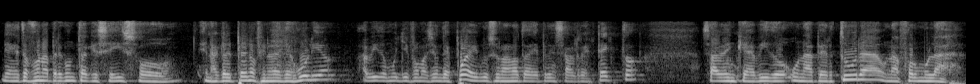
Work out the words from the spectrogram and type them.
Bien, esto fue una pregunta que se hizo en aquel pleno, finales de julio. Ha habido mucha información después, incluso una nota de prensa al respecto saben que ha habido una apertura, una fórmula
